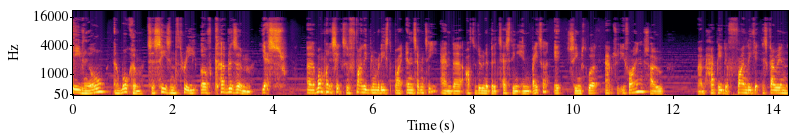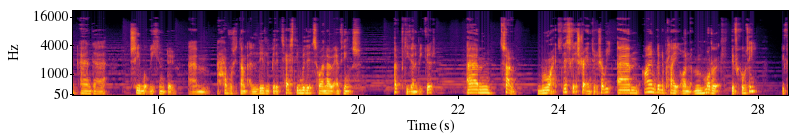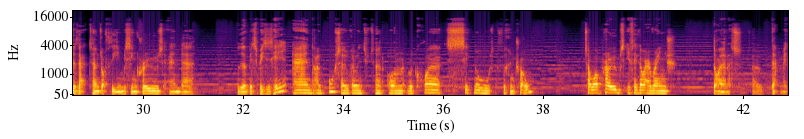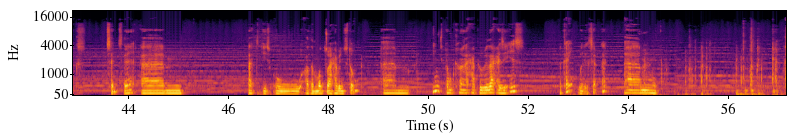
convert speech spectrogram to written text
evening all, and welcome to season 3 of Kerbalism. Yes, uh, 1.6 has finally been released by N70, and uh, after doing a bit of testing in beta, it seems to work absolutely fine. So I'm happy to finally get this going and uh, see what we can do. Um, I have also done a little bit of testing with it, so I know everything's hopefully going to be good. Um, so, right, let's get straight into it, shall we? Um, I'm going to play on moderate difficulty because that turns off the missing crews and uh, the bits and pieces here. And I'm also going to turn on require signals for control. So our probes, if they go out of range, die on us. So that makes sense there. Um, that is all other mods I have installed. Um, I think I'm kind of happy with that as it is. Okay, we'll accept that. Um,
